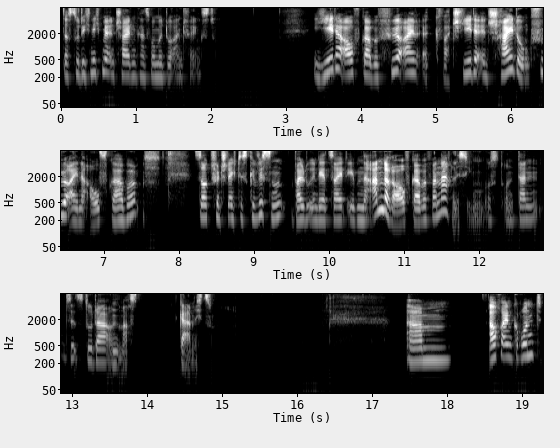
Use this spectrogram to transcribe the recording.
dass du dich nicht mehr entscheiden kannst, womit du anfängst. Jede Aufgabe für ein, äh Quatsch, jede Entscheidung für eine Aufgabe sorgt für ein schlechtes Gewissen, weil du in der Zeit eben eine andere Aufgabe vernachlässigen musst. Und dann sitzt du da und machst gar nichts. Ähm, auch ein Grund,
